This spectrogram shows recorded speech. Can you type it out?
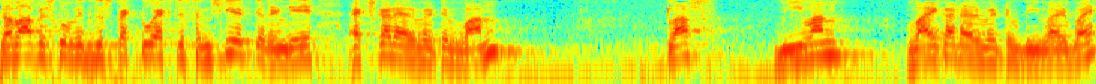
जब आप इसको with respect to X differentiate करेंगे एक्स का derivative one plus B one Y का derivative D Y by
